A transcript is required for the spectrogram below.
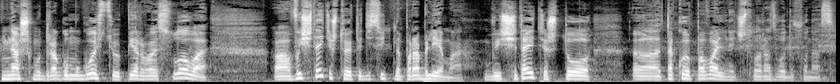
нашему дорогому гостю, первое слово. А, вы считаете, что это действительно проблема? Вы считаете, что э, такое повальное число разводов у нас?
